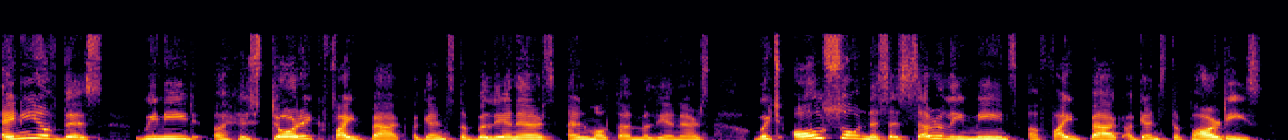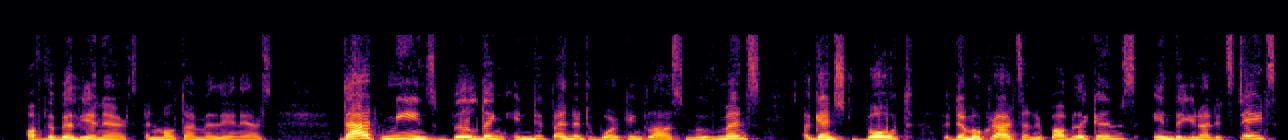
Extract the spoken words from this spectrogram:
any of this, we need a historic fight back against the billionaires and multimillionaires, which also necessarily means a fight back against the parties of the billionaires and multimillionaires. That means building independent working class movements against both the Democrats and Republicans in the United States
